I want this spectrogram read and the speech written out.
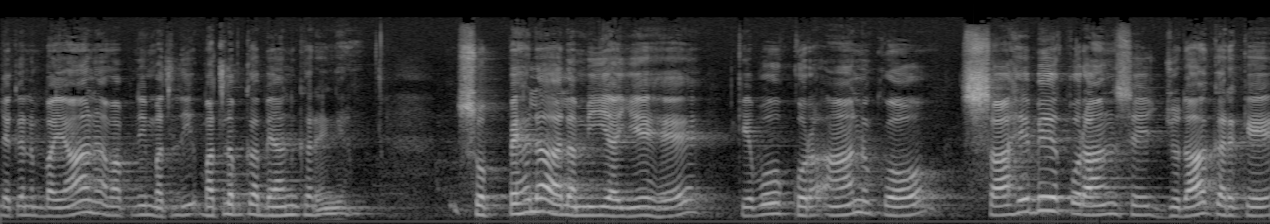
लेकिन बयान हम अपनी मतली मतलब का बयान करेंगे। सो पहला अलमिया ये है कि वो कुरान को साहिब कुरान से जुदा करके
